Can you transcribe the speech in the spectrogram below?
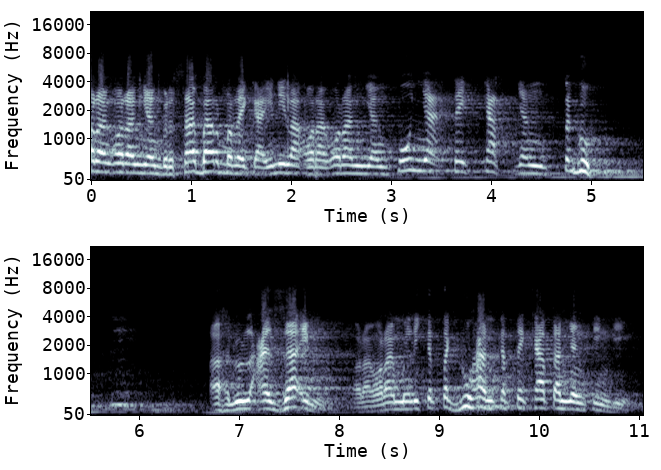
orang-orang yang bersabar mereka inilah orang-orang yang punya tekad yang teguh ahlul azaim, orang-orang milik keteguhan, ketekatan yang tinggi.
